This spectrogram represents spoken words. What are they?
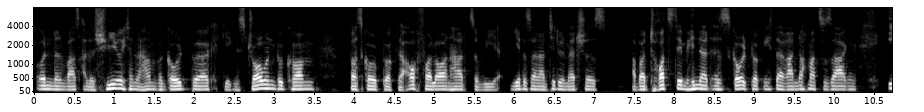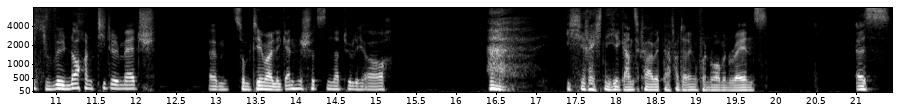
und dann war es alles schwierig. Dann haben wir Goldberg gegen Strowman bekommen, was Goldberg da auch verloren hat, so wie jedes seiner Titelmatches. Aber trotzdem hindert es Goldberg nicht daran, nochmal zu sagen, ich will noch ein Titelmatch ähm, zum Thema Legendenschützen natürlich auch. Ich rechne hier ganz klar mit einer Verteidigung von Roman Reigns. Es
